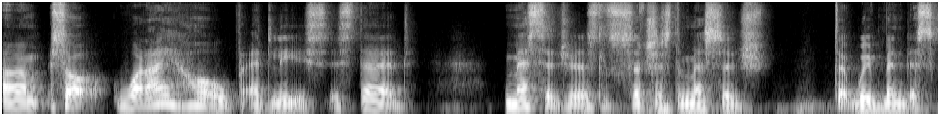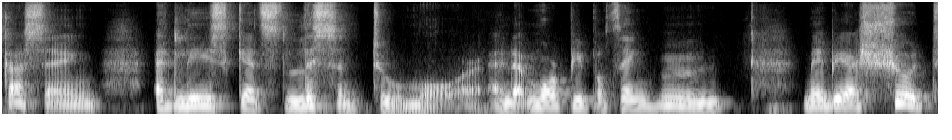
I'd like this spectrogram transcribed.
Um, so, what I hope, at least, is that messages such as the message that we've been discussing at least gets listened to more and that more people think, hmm, maybe I should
